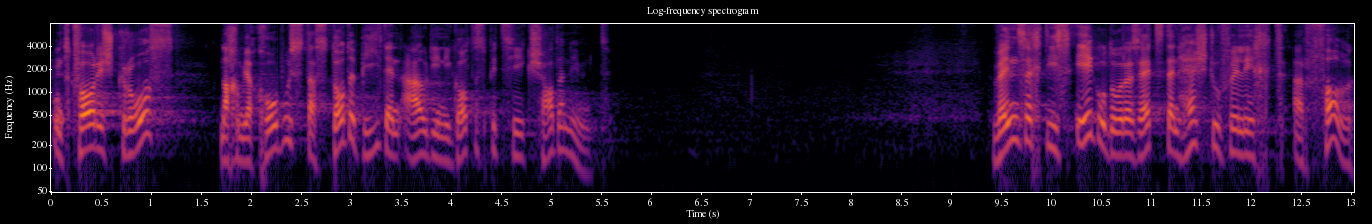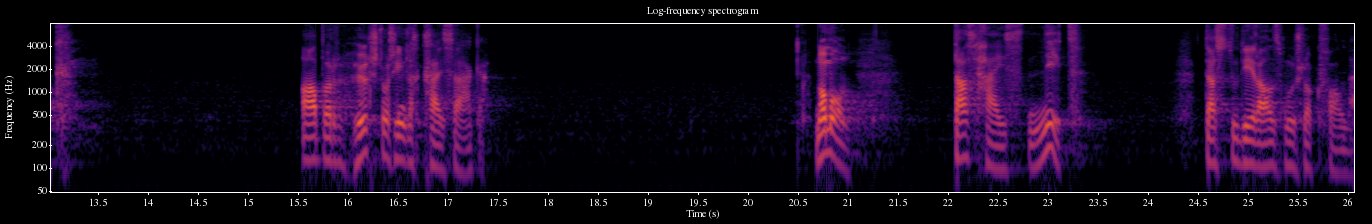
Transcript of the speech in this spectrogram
Und die Gefahr ist groß nach dem Jakobus, dass da dabei dann auch deine Gottesbeziehung Schaden nimmt. Wenn sich dein Ego durchsetzt, dann hast du vielleicht Erfolg, aber höchstwahrscheinlich kein Sagen. Nochmal, das heißt nicht, dass du dir alles musst gefallen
